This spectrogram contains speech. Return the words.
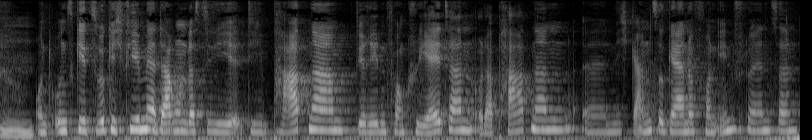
Mhm. Und uns geht's wirklich viel mehr darum, dass die, die Partner, wir reden von Creatoren oder Partnern, äh, nicht ganz so gerne von Influencern,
